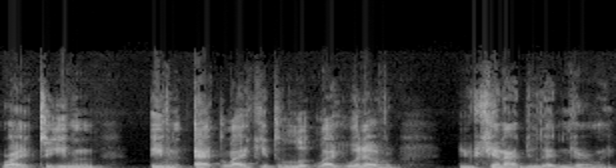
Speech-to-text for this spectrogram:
right to even even act like it to look like it whatever you cannot do that in Germany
